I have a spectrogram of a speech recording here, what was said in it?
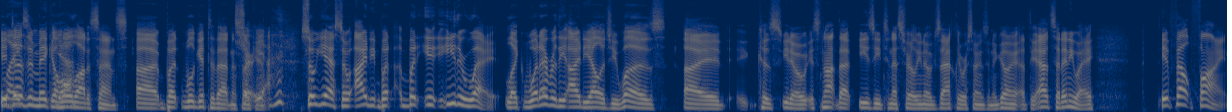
It like- doesn't make a yeah. whole lot of sense. Uh, but we'll get to that in a Sure, second. yeah. So yeah, so I but but e- either way, like whatever the ideology was, because you know it's not that easy to necessarily know exactly where something's going to go at the outset. Anyway, it felt fine,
